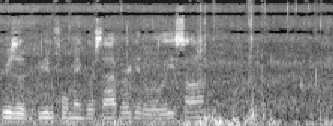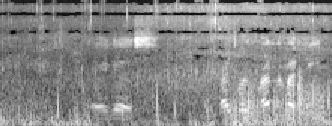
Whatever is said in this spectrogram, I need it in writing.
Here's a beautiful mango snapper. Get a release on him. There he goes. Right, towards, right under my feet.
